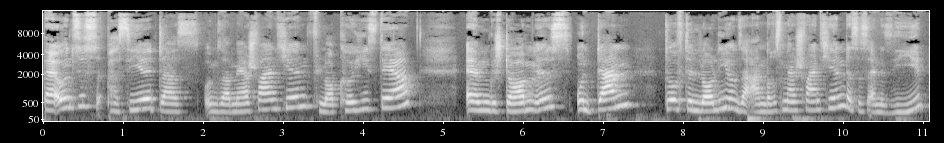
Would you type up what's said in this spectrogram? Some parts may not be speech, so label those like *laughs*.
Bei uns ist passiert, dass unser Meerschweinchen, Flocke hieß der, ähm, gestorben ist. Und dann durfte Lolly, unser anderes Meerschweinchen, das ist eine Sie,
